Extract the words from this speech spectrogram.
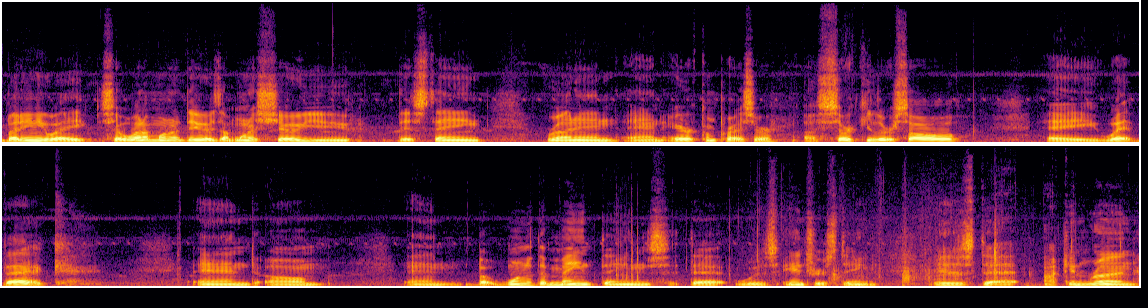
but anyway, so what I'm going to do is I'm going to show you this thing running an air compressor, a circular saw, a wet vac, and um, and but one of the main things that was interesting is that I can run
